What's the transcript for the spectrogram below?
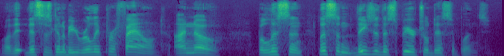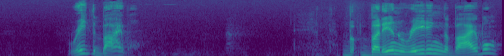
Well, th- this is going to be really profound, I know. But listen, listen, these are the spiritual disciplines. Read the Bible. B- but in reading the Bible,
